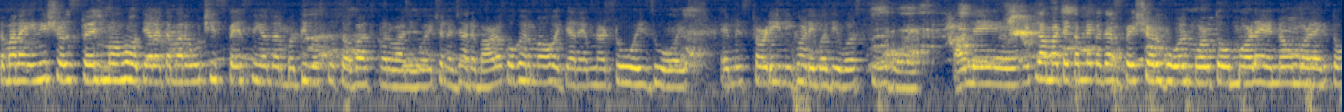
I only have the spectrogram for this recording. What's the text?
તમારા ઇનિશિયલ સ્ટેજમાં હો ત્યારે તમારે ઓછી સ્પેસની અંદર બધી વસ્તુ સભાસ કરવાની હોય છે ને જ્યારે બાળકો ઘરમાં હોય ત્યારે એમના ટોયઝ હોય, એમની સ્ટડીની ઘણી બધી વસ્તુ હોય. અને એટલા માટે તમને કદાચ સ્પેશિયલ હોલ મળતો, મળે, ન મળે, તો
